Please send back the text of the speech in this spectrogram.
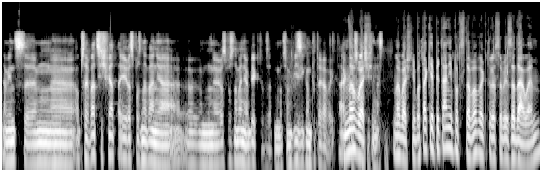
a więc e, obserwacji świata i rozpoznawania, rozpoznawania obiektów za pomocą wizji komputerowej. Tak? No właśnie, no właśnie, bo takie pytanie podstawowe, które sobie zadałem,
